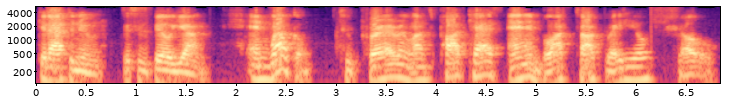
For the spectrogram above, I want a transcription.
Good afternoon. This is Bill Young, and welcome to Prayer and Lunch Podcast and Blog Talk Radio Show.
